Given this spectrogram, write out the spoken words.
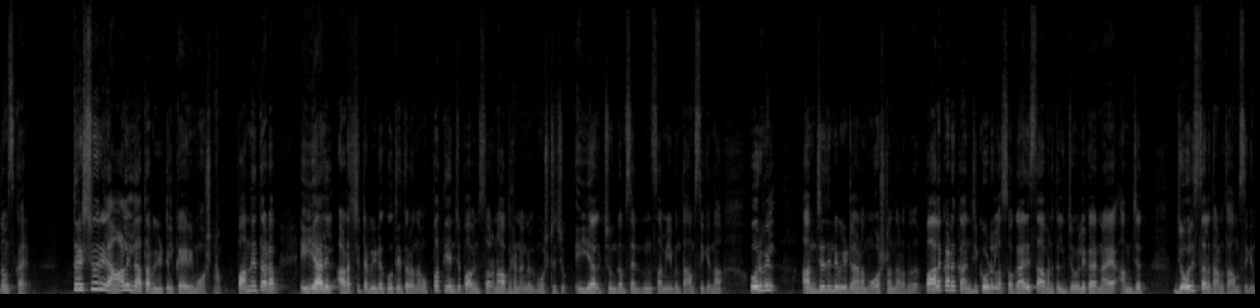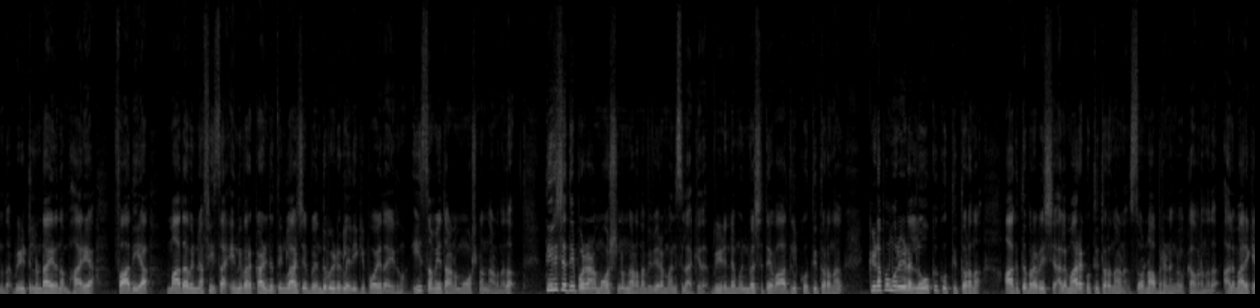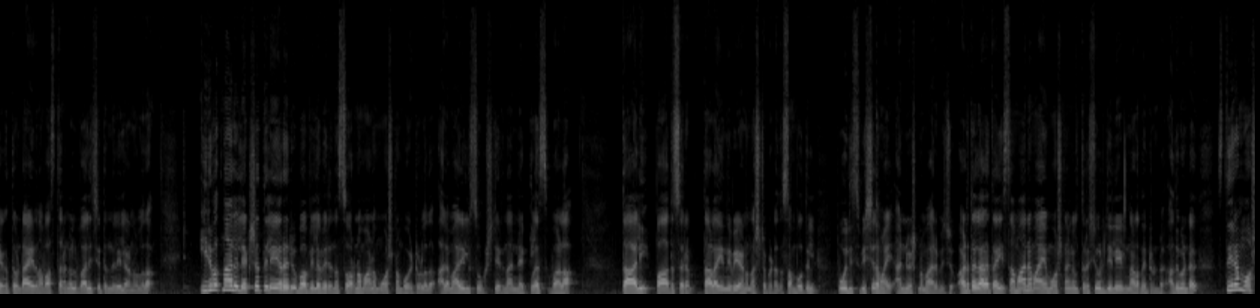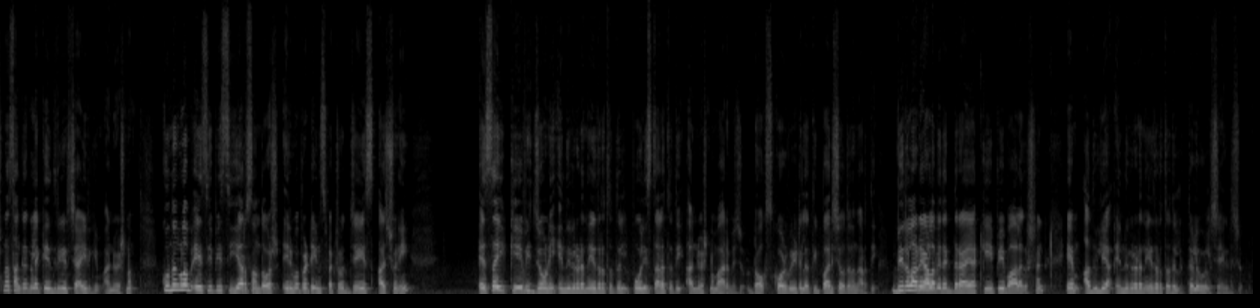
നമസ്കാരം. തൃശ്ശൂരിൽ ആളില്ലാത്ത വീട്ടിൽ കയറി മോഷണം. പന്നിത്തടം എയ്യാലിൽ അടച്ചിട്ട വീട് കുത്തി തുറന്ന് മുപ്പത്തിയഞ്ച് പവൻ സ്വർണാഭരണങ്ങൾ മോഷ്ടിച്ചു. എയ്യാൽ ചുങ്കം സെന്ററിന് സമീപം താമസിക്കുന്ന ഒരുവിൽ അംജദിന്റെ വീട്ടിലാണ് മോഷണം നടന്നത്. പാലക്കാട് കഞ്ചിക്കോടുള്ള സ്വകാര്യ സ്ഥാപനത്തിൽ ജോലിക്കാരനായ അംജദ് ജോലി സ്ഥലത്താണ് താമസിക്കുന്നത്. വീട്ടിലുണ്ടായിരുന്ന ഭാര്യ ഫാദിയ മാതാവ് നഫീസ എന്നിവർ കഴിഞ്ഞ തിങ്കളാഴ്ച ബന്ധുവീടുകളിലേക്ക് പോയതായിരുന്നു. ഈ സമയത്താണ് മോഷണം നടന്നത്. തിരിച്ചെത്തിയപ്പോഴാണ് മോഷണം നടന്ന വിവരം മനസ്സിലാക്കിയത്. വീടിന്റെ മുൻവശത്തെ വാതിൽ കുത്തി തുറന്ന് കിടപ്പുമുറിയുടെ ലോക്ക് കുത്തി തുറന്ന് അകത്ത് പ്രവേശിച്ച് അലമാര കുത്തി തുറന്നാണ് സ്വർണാഭരണങ്ങൾ കവർന്നത്. അലമാരയ്ക്കകത്തുണ്ടായിരുന്ന വസ്ത്രങ്ങൾ വലിച്ചിട്ട നിലയിലാണുള്ളത്. ഇരുപത്തിനാല് ലക്ഷത്തിലേറെ രൂപ വില വരുന്ന സ്വർണമാണ് മോഷണം പോയിട്ടുള്ളത്. അലമാരയിൽ സൂക്ഷിച്ചിരുന്ന നെക്ലസ് വള താലി പാദസരം തള എന്നിവയാണ് നഷ്ടപ്പെട്ടത്. സംഭവത്തിൽ പോലീസ് വിശദമായി അന്വേഷണം ആരംഭിച്ചു. അടുത്ത കാലത്തായി സമാനമായ മോഷണങ്ങൾ തൃശൂർ ജില്ലയിൽ നടന്നിട്ടുണ്ട്. അതുകൊണ്ട് സ്ഥിരം മോഷണ സംഘങ്ങളെ കേന്ദ്രീകരിച്ചായിരിക്കും അന്വേഷണം. Kunnamkulam A C P C R Santhosh Erumappetty inspector J S Aswini S I K V Johnny എന്നിവരുടെ നേതൃത്വത്തിൽ പോലീസ് സ്ഥലത്തെത്തി അന്വേഷണം ആരംഭിച്ചു. ഡോഗ് സ്ക്വാഡ് വീട്ടിലെത്തി പരിശോധന നടത്തി. വിരളടയാള വിദഗ്ധരായ K P Balakrishnan M Athulya എന്നിവരുടെ നേതൃത്വത്തിൽ തെളിവുകൾ ശേഖരിച്ചു.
